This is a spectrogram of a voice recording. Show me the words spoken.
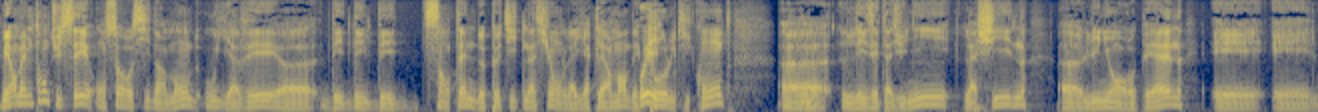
mais, en même temps, tu sais, on sort aussi d'un monde où il y avait euh, des, des, des, centaines de petites nations. Là, il y a clairement des pôles qui comptent. Euh, les États-Unis, la Chine, l'Union européenne et, et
